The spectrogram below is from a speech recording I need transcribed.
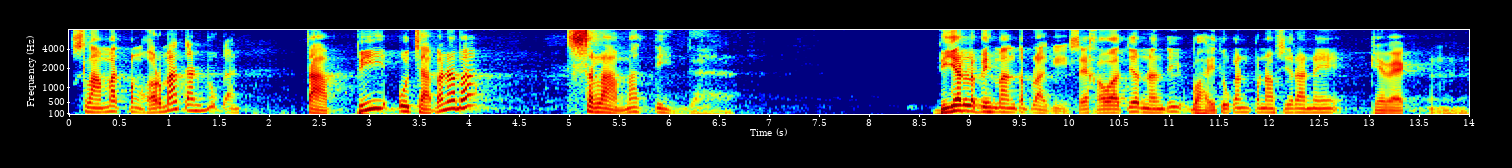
Selamat penghormatan bukan. Tapi ucapan apa? Selamat tinggal. Biar lebih mantap lagi. Saya khawatir nanti wah itu kan penafsirannya dewek. Hmm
